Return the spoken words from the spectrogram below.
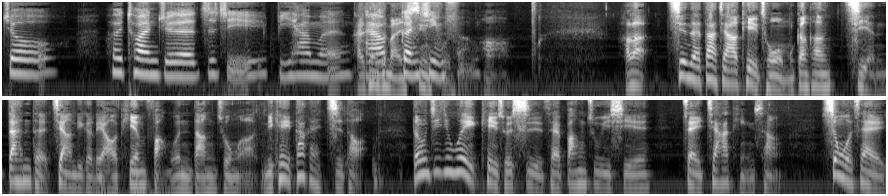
就会突然觉得自己比他们还要更幸福啊！好了，现在大家可以从我们刚刚简单的这样的一个聊天访问当中啊，你可以大概知道。德荣基金会可以说是在帮助一些在家庭上生活在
